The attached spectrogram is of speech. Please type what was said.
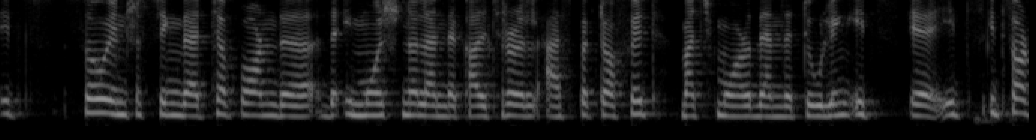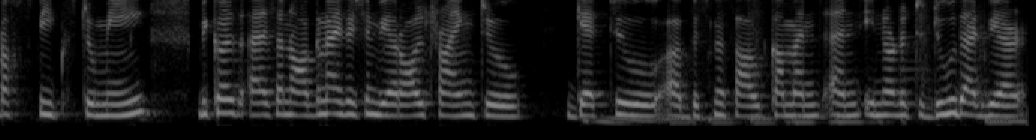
It's so interesting that upon the the emotional and the cultural aspect of it much more than the tooling. It's uh, it's it sort of speaks to me because as an organization we are all trying to get to a business outcome and and in order to do that we are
